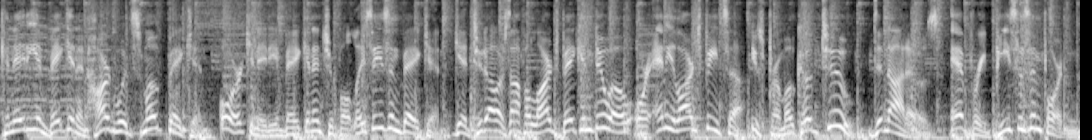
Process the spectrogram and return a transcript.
Canadian bacon and hardwood smoked bacon, or Canadian bacon and Chipotle seasoned bacon. Get $2 off a large bacon duo or any large pizza. Use promo code 2. Donato's. Every piece is important.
